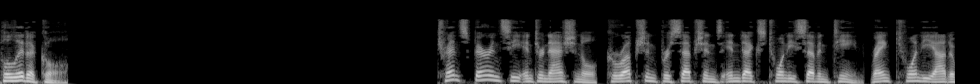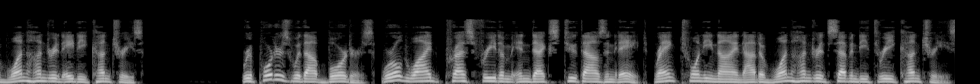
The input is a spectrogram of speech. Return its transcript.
Political Transparency International, Corruption Perceptions Index 2017, ranked 20 out of 180 countries Reporters Without Borders, Worldwide Press Freedom Index 2008, ranked 29 out of 173 countries.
